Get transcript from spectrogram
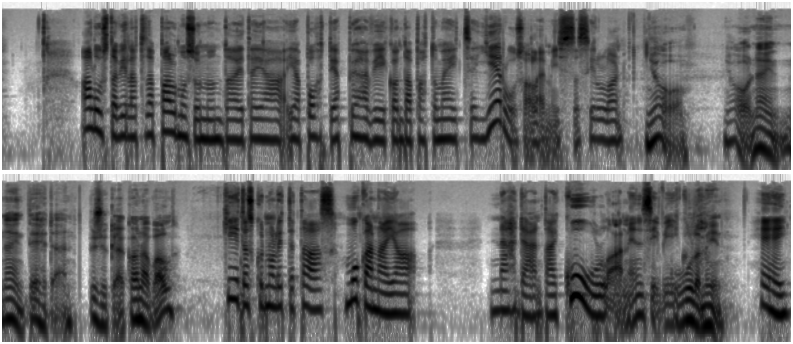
alusta vielä tuota palmusunnuntaita ja, ja pohtia pyhän viikon tapahtumia itse Jerusalemissa silloin. Joo, joo näin, näin tehdään. Pysykää kanavalla. Kiitos kun olitte taas mukana ja nähdään tai kuullaan ensi viikolla. Kuulemiin. Hei!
